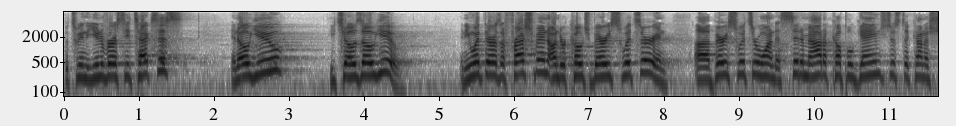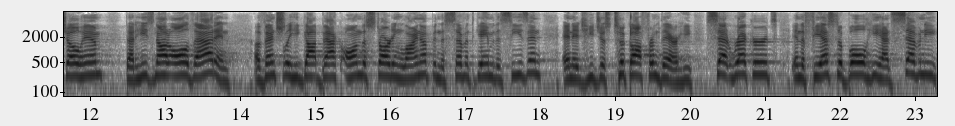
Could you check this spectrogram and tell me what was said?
between the University of Texas and OU, he chose OU. And he went there as a freshman under Coach Barry Switzer and uh, Barry Switzer wanted to sit him out a couple games just to kind of show him that he's not all that. And eventually he got back on the starting lineup in the seventh game of the season, and it, he just took off from there. He set records in the Fiesta Bowl. He had 70,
